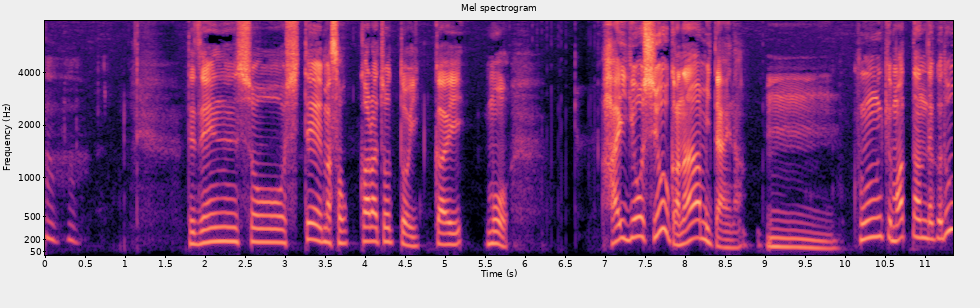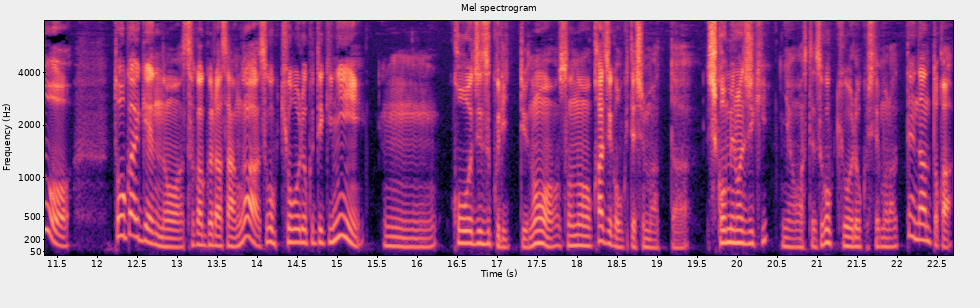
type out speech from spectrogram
うんうんで、全焼して、まあ、そっからちょっと一回、もう、廃業しようかな、みたいなうん。雰囲気もあったんだけど、東海圏の酒蔵さんがすごく協力的に、うん、麹作りっていうのを、その火事が起きてしまった仕込みの時期に合わせてすごく協力してもらって、なんとか、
